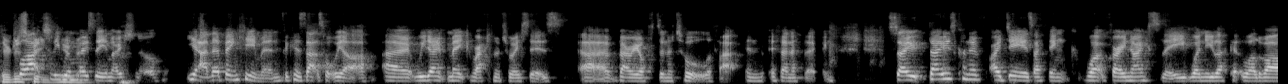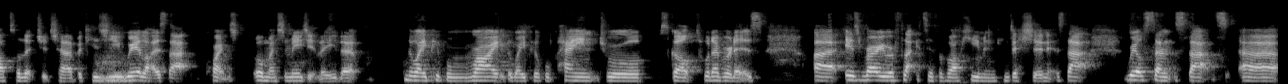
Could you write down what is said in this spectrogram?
They're just well, actually, human. we're mostly emotional. Yeah, they're being human because that's what we are. Uh, we don't make rational choices uh, very often at all, if, that, if anything. So those kind of ideas, I think, work very nicely when you look at the world of art or literature because you realize that quite almost immediately that the way people write, the way people paint, draw, sculpt, whatever it is, uh, is very reflective of our human condition. It's that real sense that uh,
